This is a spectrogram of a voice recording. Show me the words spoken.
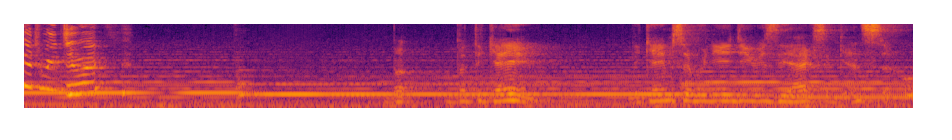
Did we do it? But but the game. The game said we need to use the axe against him.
